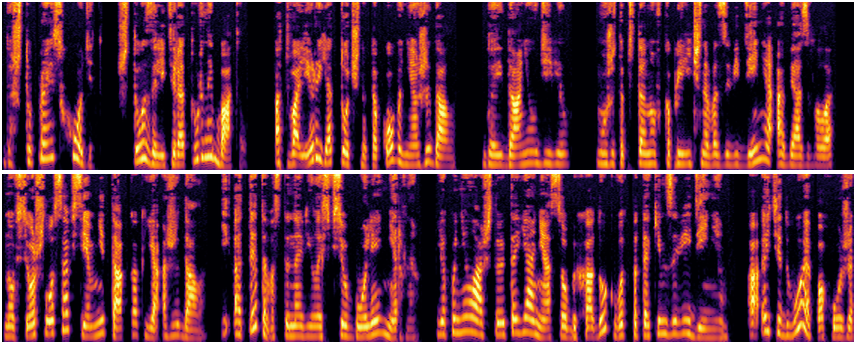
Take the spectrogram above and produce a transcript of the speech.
Да что происходит? Что за литературный батл? От Валеры я точно такого не ожидала. Да и Даня удивил. Может, обстановка приличного заведения обязывала, но все шло совсем не так, как я ожидала. И от этого становилось все более нервно. Я поняла, что это я не особый ходок вот по таким заведениям, а эти двое, похоже,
